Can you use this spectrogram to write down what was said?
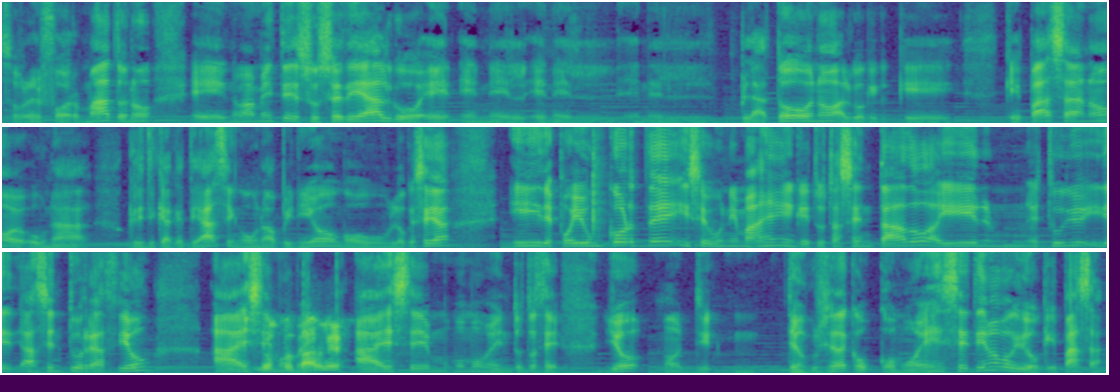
sobre el formato, ¿no? Eh, normalmente sucede algo en, el, en, el, en el plató, ¿no? Algo que, que, pasa, ¿no? Una crítica que te hacen o una opinión o lo que sea, y después hay un corte y se ve una imagen en que tú estás sentado ahí en un estudio y hacen tu reacción a ese momento a ese mo- momento. Entonces, yo no, tengo curiosidad cómo es ese tema, porque digo, ¿qué pasa?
